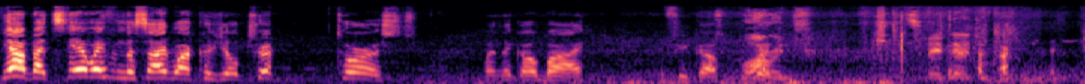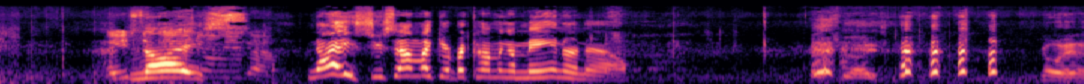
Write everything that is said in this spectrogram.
Yeah, but stay away from the sidewalk because you'll trip tourists when they go by if you go. orange. Pay attention. Are you Nice. you? Nice. You sound like you're becoming a Mainer now. That's right. Go ahead.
